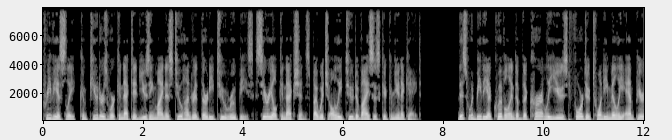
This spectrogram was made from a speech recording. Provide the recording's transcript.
Previously, computers were connected using 232 rupees serial connections by which only two devices could communicate. This would be the equivalent of the currently used 4 to 20 mA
